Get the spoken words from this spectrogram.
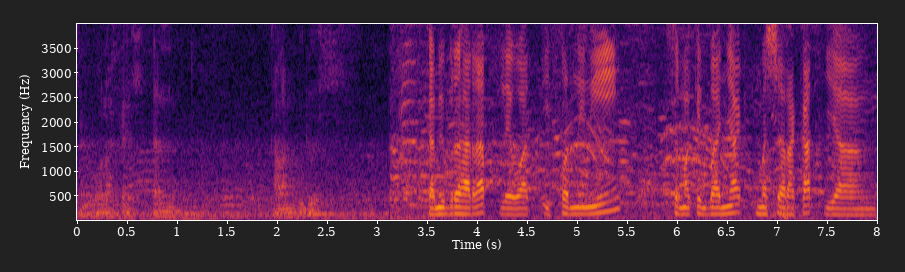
sekolah Kristen Kalam Kudus. Kami berharap lewat event ini semakin banyak masyarakat yang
